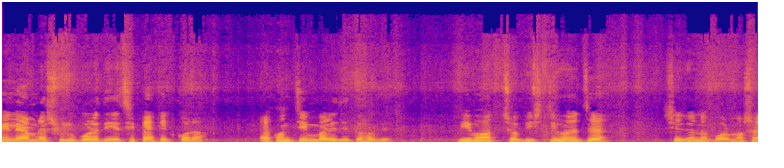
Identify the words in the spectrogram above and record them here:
মিলে আমরা শুরু করে দিয়েছি প্যাকেট করা। এখন চেম্বারে যেতে হবে। বিভৎস বৃষ্টি হয়েছে, সেজন্য বর্মশা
